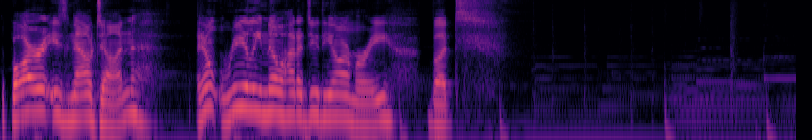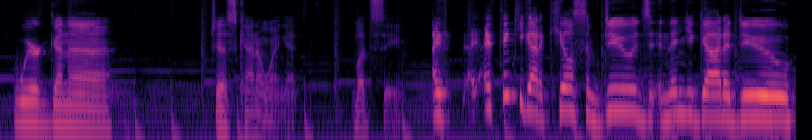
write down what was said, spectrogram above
The bar is now done. I don't really know how to do the armory, but we're gonna just kind of wing it. Let's see. I I think you got to kill some dudes, and then you got to do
